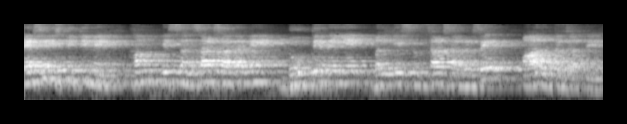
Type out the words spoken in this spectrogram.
ऐसी स्थिति में हम इस संसार सागर में डूबते नहीं है, बल्कि संसार सागर से पार उतर जाते हैं।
